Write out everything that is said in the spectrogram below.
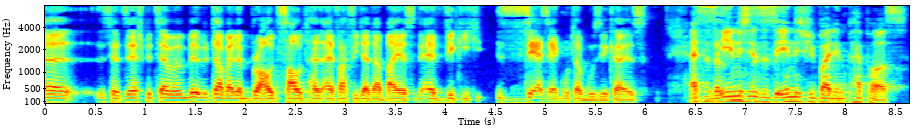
äh, ist jetzt sehr speziell, aber mittlerweile Brown Sound halt einfach wieder dabei ist und er wirklich sehr, sehr guter Musiker ist. Es ist ähnlich, es ist ähnlich wie bei den Peppers.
